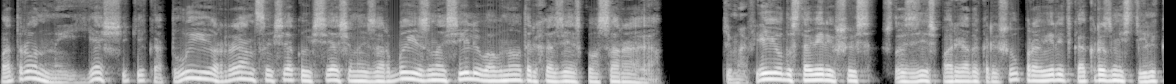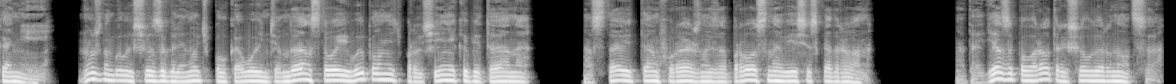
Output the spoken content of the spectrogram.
патронные ящики, котлы, ранцы, всякую всячину из арбы и заносили вовнутрь хозяйского сарая. Тимофей, удостоверившись, что здесь порядок, решил проверить, как разместили коней. Нужно было еще заглянуть в полковое интенданство и выполнить поручение капитана, оставить там фуражный запрос на весь эскадрон. Отойдя за поворот, решил вернуться.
